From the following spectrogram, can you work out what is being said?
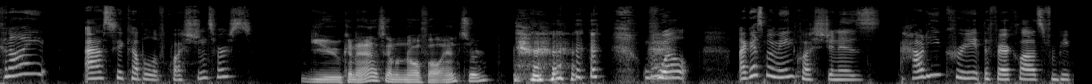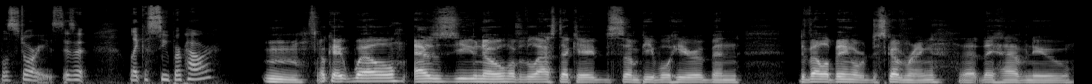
Can I ask a couple of questions first? You can ask. I don't know if I'll answer. Well, I guess my main question is how do you create the fair clouds from people's stories? Is it like a superpower? Hmm. Okay. Well, as you know, over the last decade, some people here have been developing or discovering that they have new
